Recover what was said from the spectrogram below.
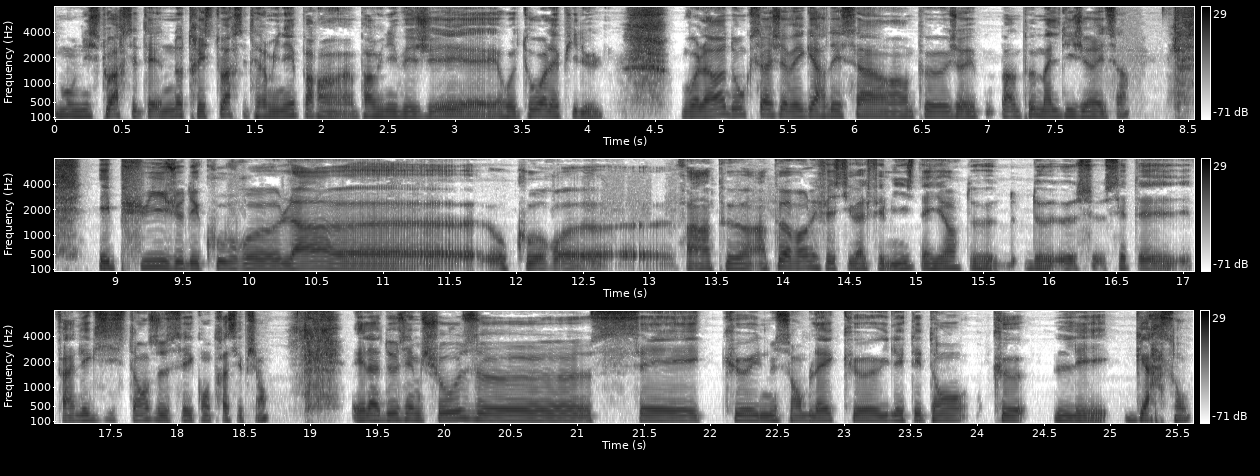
mon, histoire c'était notre histoire s'est terminée par un, par une IVG et retour à la pilule. Voilà donc ça j'avais gardé ça un peu j'avais un peu mal digéré ça. Et puis je découvre euh, là, euh, au cours, euh, enfin un peu, un peu avant les festivals féministes d'ailleurs, de, de, de enfin l'existence de ces contraceptions. Et la deuxième chose, euh, c'est qu'il me semblait qu'il était temps que les garçons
